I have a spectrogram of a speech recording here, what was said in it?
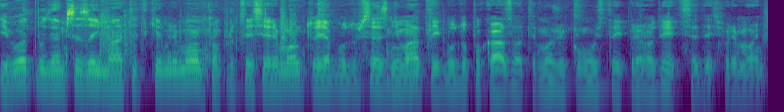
І от будемося займати таким ремонтом. В процесі ремонту я буду все знімати і буду показувати. Може комусь це і пригодиться десь в ремонті.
